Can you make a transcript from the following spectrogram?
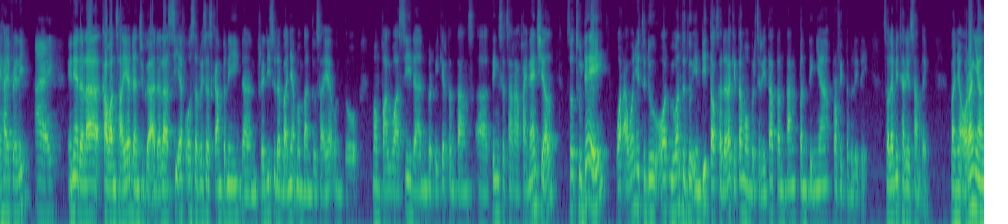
hi Freddy. Hai. Ini adalah kawan saya dan juga adalah CFO Services Company dan Freddy sudah banyak membantu saya untuk memvaluasi dan berpikir tentang uh, things secara financial. So today, what I want you to do, what we want to do in Detox adalah kita mau bercerita tentang pentingnya profitability. So let me tell you something. Banyak orang yang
